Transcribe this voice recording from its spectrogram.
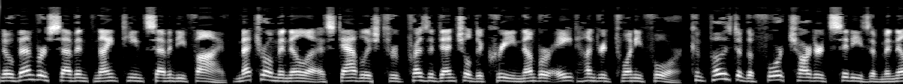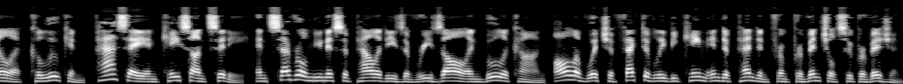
November 7, 1975, Metro Manila established through Presidential Decree No. 824, composed of the four chartered cities of Manila, Caloocan, Pasay and Quezon City, and several municipalities of Rizal and Bulacan, all of which effectively became independent from provincial supervision.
